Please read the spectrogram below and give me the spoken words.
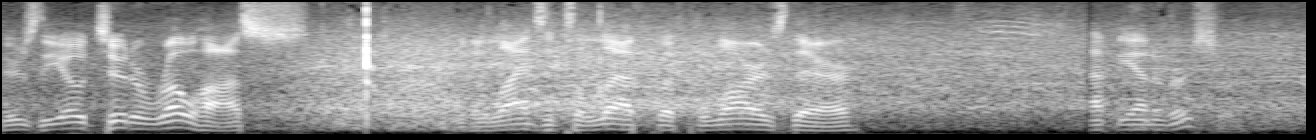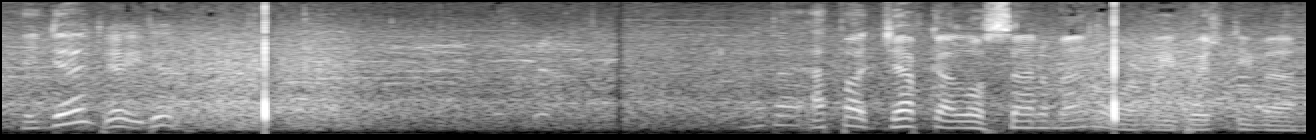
Here's the 0 2 to Rojas. And he lines it to left, but Pilar is there. Happy anniversary. He did? Yeah, he did. I, th I thought Jeff got a little sentimental when we wished him a.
